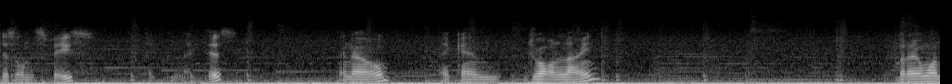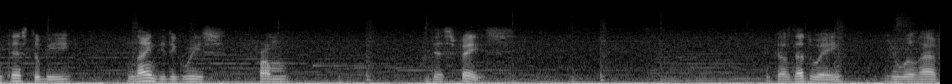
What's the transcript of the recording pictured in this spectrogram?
just on this face like, like this. And now I can draw a line. But I want this to be 90 degrees from this face because that way you will have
